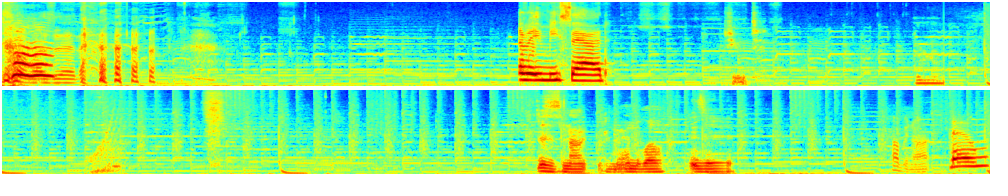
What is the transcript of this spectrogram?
It wasn't. It made me sad. Shoot. This is not gonna end well, is it? Probably not. No.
